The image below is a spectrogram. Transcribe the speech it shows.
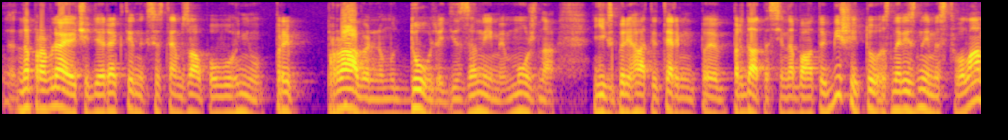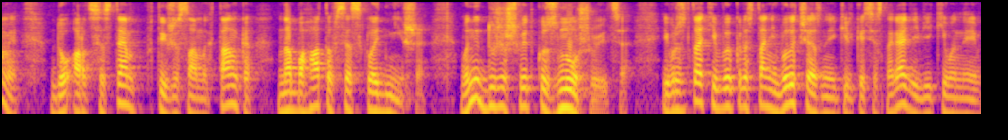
направляючи для реактивних систем залпового вогню при правильному догляді за ними можна їх зберігати термін е, придатності набагато більший, то з нарізними стволами до арт-систем в тих же самих танках набагато все складніше. Вони дуже швидко зношуються. І в результаті використання величезної кількості снарядів, які вони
